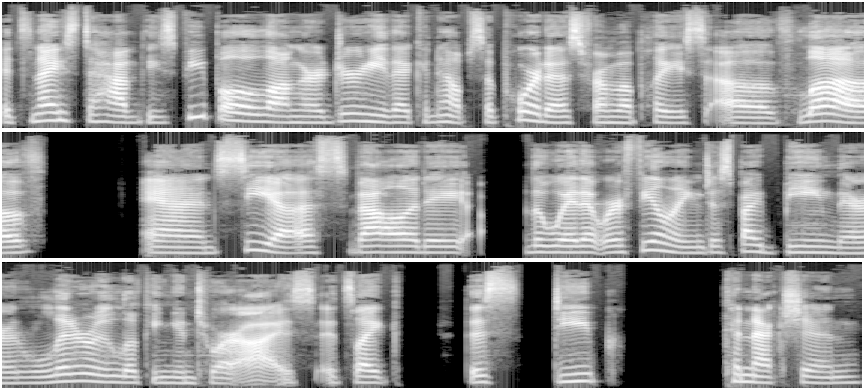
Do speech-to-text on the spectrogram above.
it's nice to have these people along our journey that can help support us from a place of love and see us validate the way that we're feeling just by being there and literally looking into our eyes. It's like this deep connection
